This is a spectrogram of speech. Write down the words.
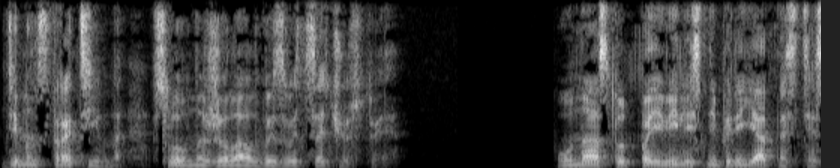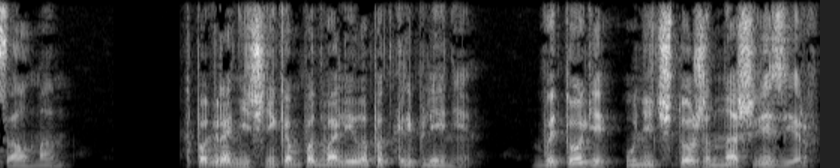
демонстративно, словно желал вызвать сочувствие. «У нас тут появились неприятности, Салман». К пограничникам подвалило подкрепление. В итоге уничтожен наш резерв,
